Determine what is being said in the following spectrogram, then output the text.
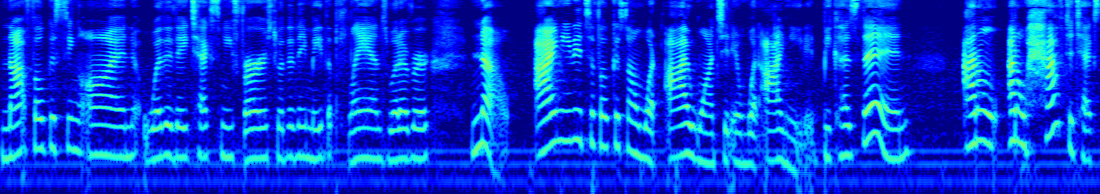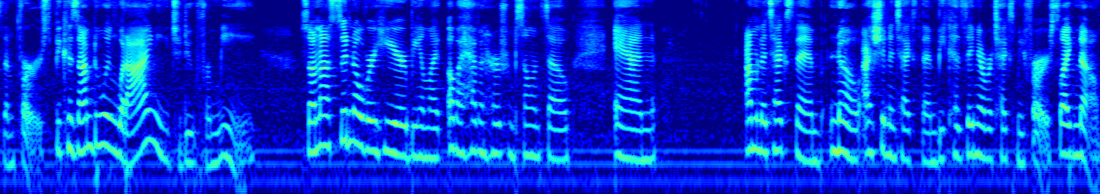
not focusing on whether they text me first, whether they made the plans, whatever. No, I needed to focus on what I wanted and what I needed because then I don't I don't have to text them first because I'm doing what I need to do for me. So I'm not sitting over here being like, oh, I haven't heard from so and so, and I'm gonna text them. No, I shouldn't text them because they never text me first. Like, no.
